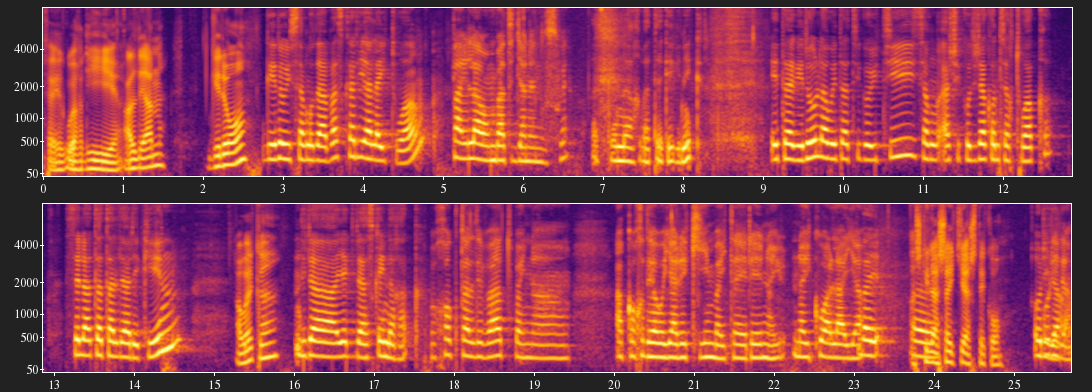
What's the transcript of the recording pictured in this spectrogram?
fe, guardi aldean, gero, Gero izango da Baskaria laitua, Paela on bat janen duzue. azken ar batek eginik. Eta gero lauetatik goiti izango hasiko dira kontzertuak. Zelata taldearekin, hauek, eh? dira, haiek dira azkaindarrak. Jok talde bat, baina akordea hoiarekin baita ere nahi, nahiko alaia. Bai, aski lasaiki hasteko. hori da.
